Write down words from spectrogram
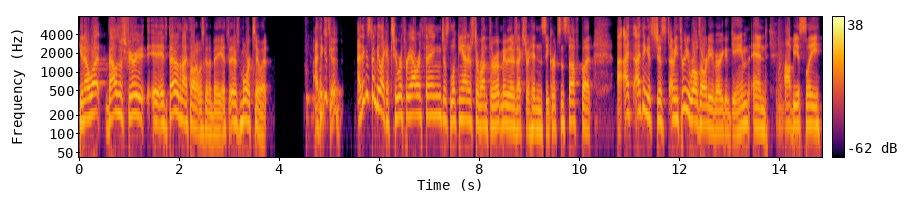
you know what, Bowser's Fury, i- it's better than I thought it was going to be. It's, there's more to it. I think Looks it's good. I think it's gonna be like a two or three hour thing, just looking at it just to run through it. Maybe there's extra hidden secrets and stuff, but I I think it's just I mean 3D World's already a very good game, and obviously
